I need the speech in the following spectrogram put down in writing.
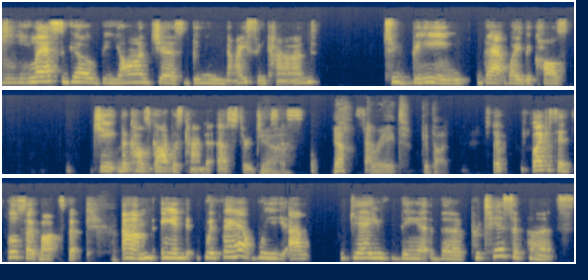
let's go beyond just being nice and kind to being that way because G- because God was kind to us through Jesus. Yeah, yeah. So, great. Good thought. So, like I said, full soapbox, but um, and with that, we uh, gave the the participants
